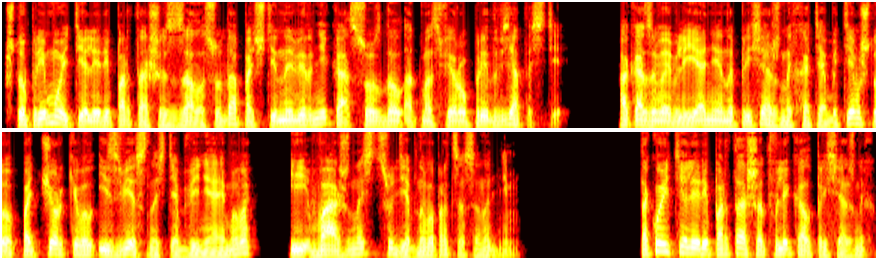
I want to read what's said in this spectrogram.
что прямой телерепортаж из зала суда почти наверняка создал атмосферу предвзятости, оказывая влияние на присяжных хотя бы тем, что подчеркивал известность обвиняемого и важность судебного процесса над ним. Такой телерепортаж отвлекал присяжных,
